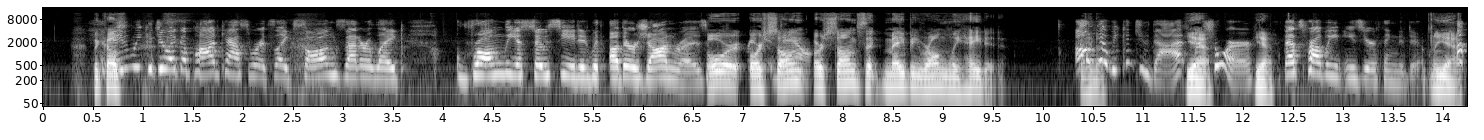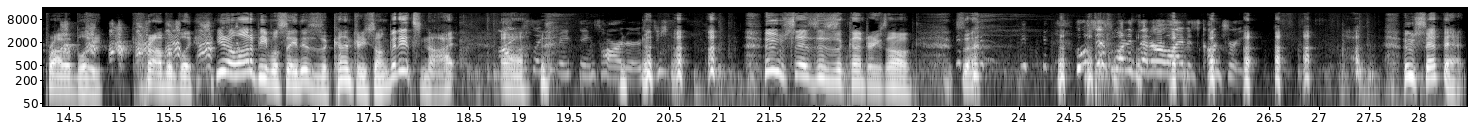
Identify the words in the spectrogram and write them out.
because Maybe we could do like a podcast where it's like songs that are like wrongly associated with other genres, or or song down. or songs that may be wrongly hated. Oh you know. yeah, we could do that Yeah, for sure. yeah. that's probably an easier thing to do. Yeah, probably, probably. You know, a lot of people say this is a country song, but it's not. I Uh, just like to make things harder. Who says this is a country song? So, Who says one is dead or alive is country? who said that?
